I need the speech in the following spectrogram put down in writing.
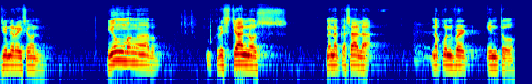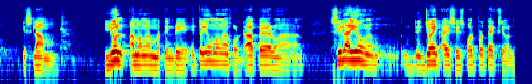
generation. Yung mga Kristiyanos na nagkasala na convert into Islam, yun ang mga matindi. Ito yung mga hold upper, mga, sila yung the joint ISIS for protection.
